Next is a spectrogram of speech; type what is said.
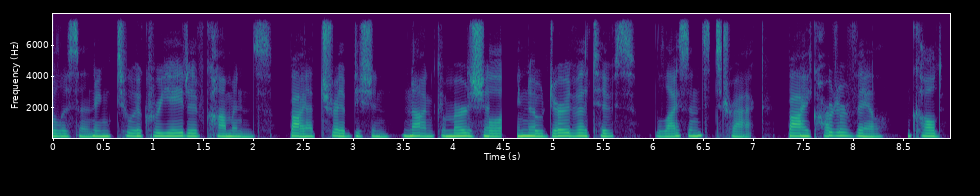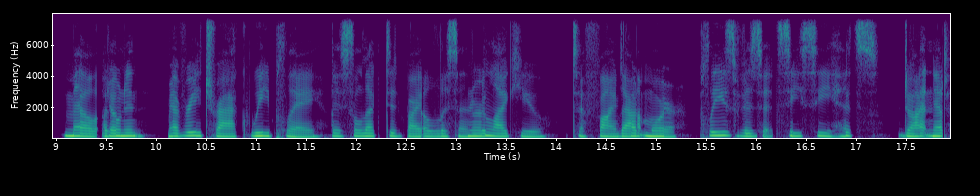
Are listening to a Creative Commons by attribution, non-commercial, no derivatives, licensed track by Carter Vale called Melatonin. Every track we play is selected by a listener like you. To find out more, please visit cchits.net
